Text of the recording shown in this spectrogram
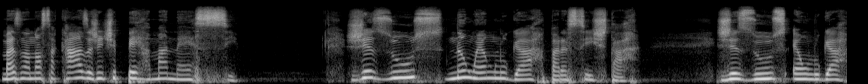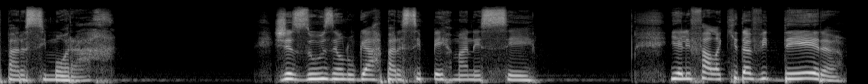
Mas na nossa casa a gente permanece. Jesus não é um lugar para se estar. Jesus é um lugar para se morar. Jesus é um lugar para se permanecer. E ele fala aqui da videira.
